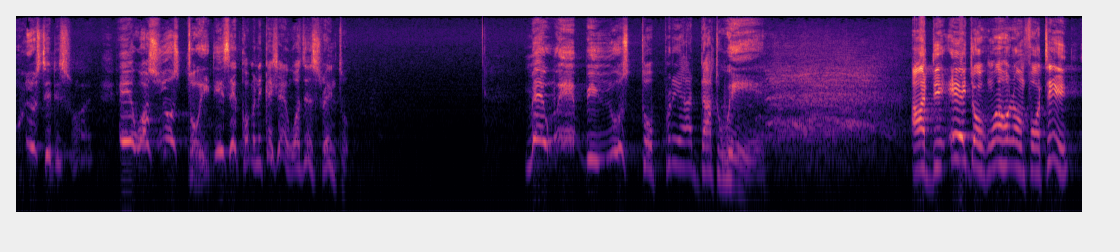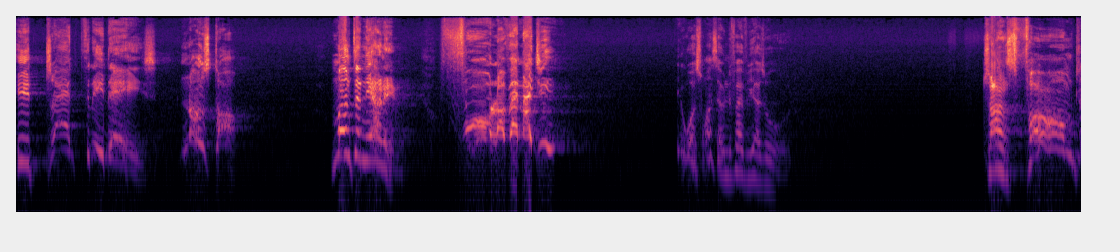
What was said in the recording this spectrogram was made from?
will you still destroy? He was used to it. It's a communication he wasn't trained to. May we be used to prayer that way. At the age of 114, he trekked three days, non-stop, mountaineering, full of energy. He was 175 years old. Transformed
